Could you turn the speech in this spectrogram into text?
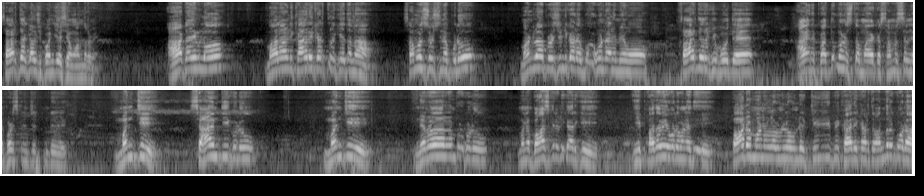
సార్తో కలిసి పనిచేసాం అందరమే. ఆ టైంలో మాలాంటి కార్యకర్తలకు ఏదైనా సమస్య వచ్చినప్పుడు మండల ప్రెసిడెంట్ కాడ బాగుండాలని మేము సార్ దగ్గరికి పోతే ఆయన పెద్ద మనసుతో మా యొక్క సమస్యల్ని పరిష్కరించేటువంటి మంచి శాంతికుడు మంచి నిర్వహణకుడు మన భాస్కర్ రెడ్డి గారికి ఈ పదవి ఇవ్వడం అనేది పాఠమండలంలో ఉండే టీడీపీ కార్యకర్తలు అందరూ కూడా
